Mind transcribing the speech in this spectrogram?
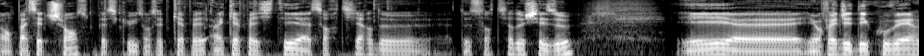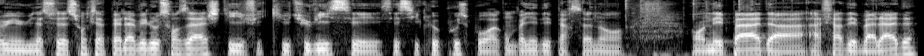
n'ont pas cette chance parce qu'ils ont cette incapacité à sortir de, de sortir de chez eux. Et, euh, et en fait, j'ai découvert une, une, association qui s'appelle À vélo sans âge, qui, qui utilise ces, ces cyclopousses pour accompagner des personnes en, en EHPAD à, à faire des balades.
